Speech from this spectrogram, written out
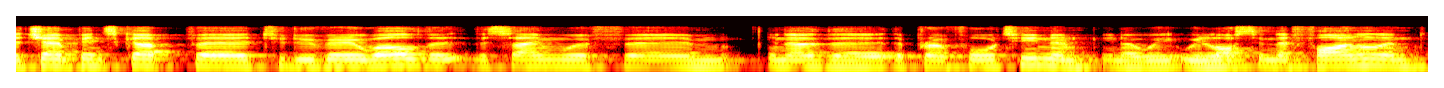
the Champions Cup uh, to do very well. The, the same with um, you know the the Pro 14, and you know we, we lost in that final, and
